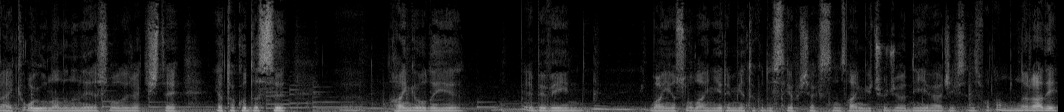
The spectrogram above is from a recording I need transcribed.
belki oyun alanı neresi olacak? İşte yatak odası e, hangi odayı ebeveyn banyosu olan yerim yatak odası yapacaksınız? Hangi çocuğa neyi vereceksiniz falan. Bunları hadi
